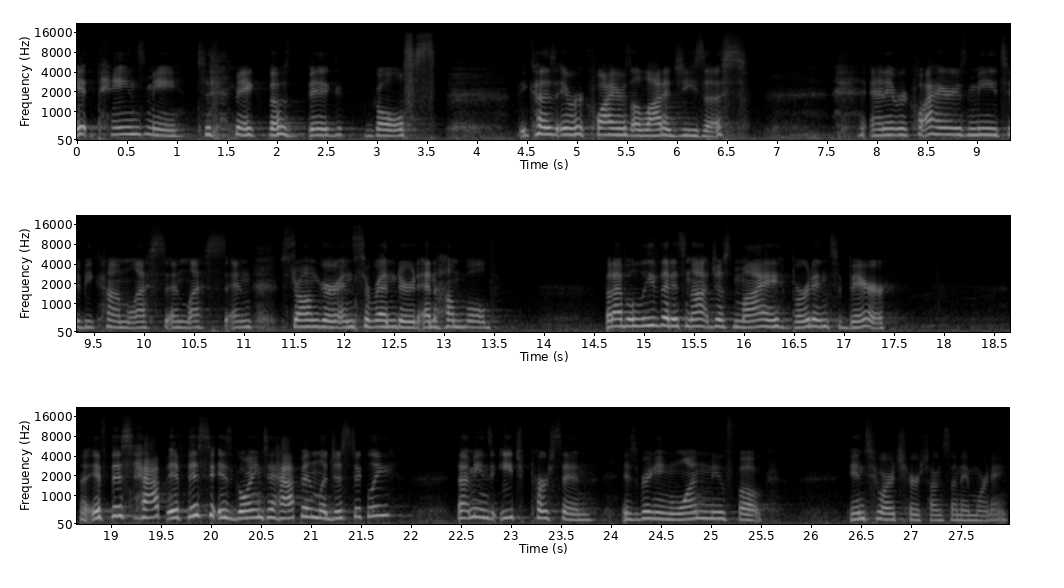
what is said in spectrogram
it pains me to make those big goals because it requires a lot of Jesus. And it requires me to become less and less and stronger and surrendered and humbled. But I believe that it's not just my burden to bear. If this, hap- if this is going to happen logistically, that means each person is bringing one new folk into our church on Sunday morning.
